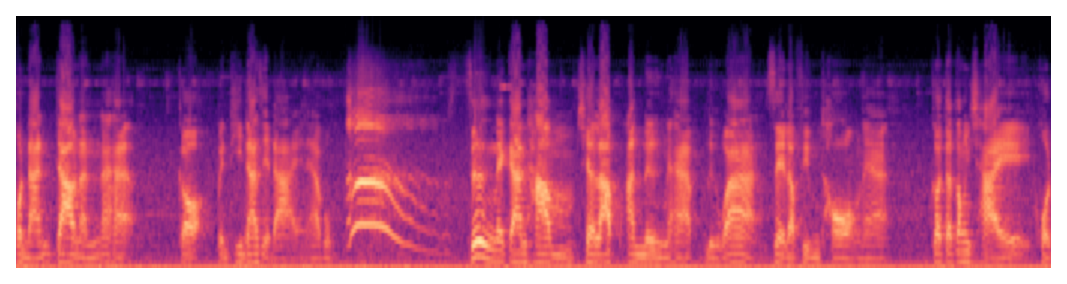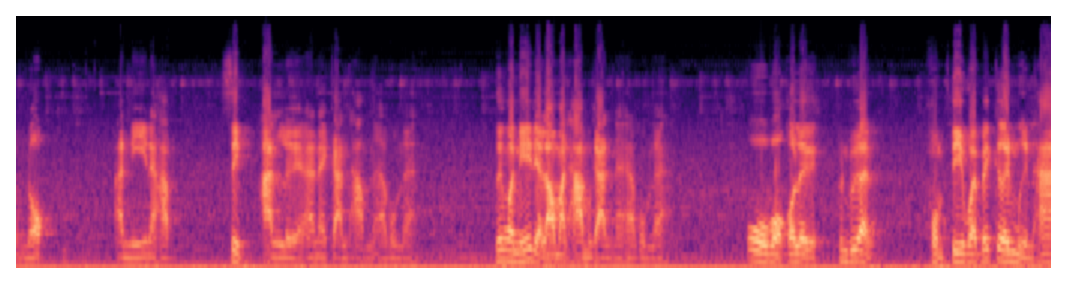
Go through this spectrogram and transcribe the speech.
คนนั้นเจ้านั้นนะฮะก็เป็นที่น่าเสียดายนะครับผมซึ่งในการทำเชลับอันหนึ่งนะครับ หรือว่าเซราฟิมทองนะฮะก็จะต้องใช้ขนนกอันนี้นะครับ 10 อันเลยนะในการทำนะครับผมนะ ซึ่งวันนี้เดี๋ยวเรามาทำกันนะครับผมนะ โอ้บอกก็เลยเพื่อนๆ ผมตีไว้ไม่เกินหมื่นห้า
